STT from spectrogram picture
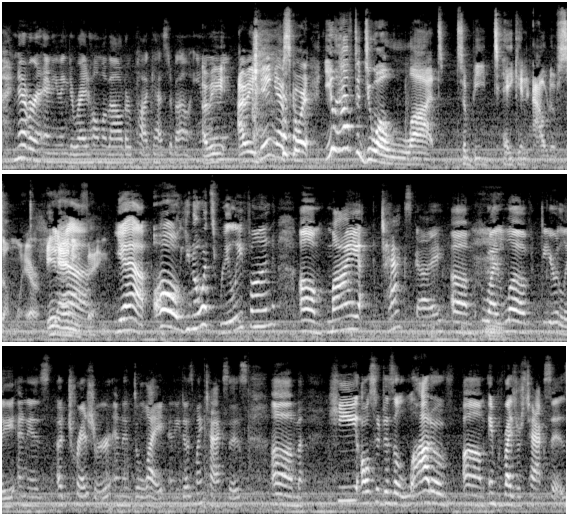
never anything to write home about or podcast about. You know I what mean, I mean, being escort, you have to do a lot to be taken out of somewhere in yeah. anything. Yeah. Oh, you know what's really fun? Um, my tax guy, um, who I love dearly and is a treasure and a delight, and he does my taxes. Um, he also does a lot of um, improvisers taxes,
